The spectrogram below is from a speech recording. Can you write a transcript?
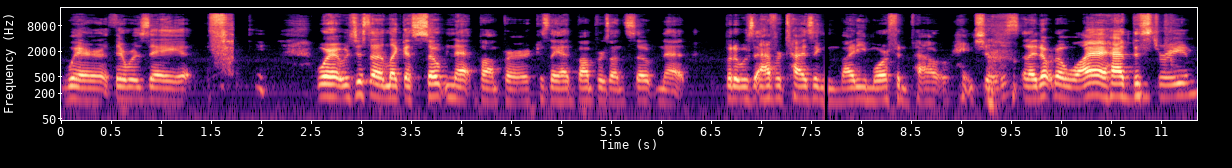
where there was a where it was just a like a SoapNet bumper because they had bumpers on SoapNet, but it was advertising Mighty Morphin Power Rangers, and I don't know why I had this dream,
